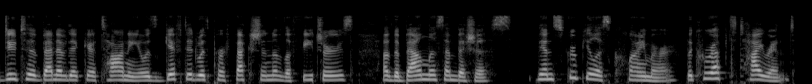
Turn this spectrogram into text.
Due to Benedict Gaetani was gifted with perfection of the features of the boundless ambitious, the unscrupulous climber, the corrupt tyrant,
